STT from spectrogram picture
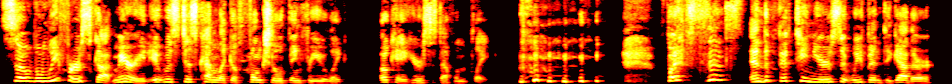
So when we first got married, it was just kind of like a functional thing for you, like, okay, here's the stuff on the plate. but since in the 15 years that we've been together,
